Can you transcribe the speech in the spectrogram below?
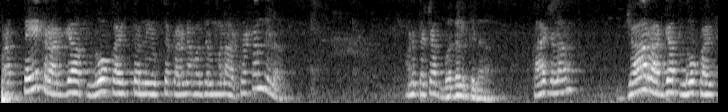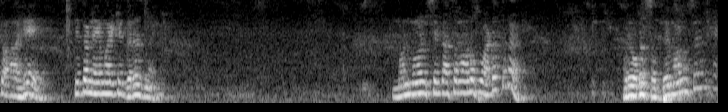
प्रत्येक राज्यात लोक आयुक्त नियुक्त करण्याबद्दल मला आश्वासन दिलं. आणि त्याच्यात बदल केला. काय केला? ज्या राज्यात लोक आयुक्त आहे तिथं नेमायची गरज नाही. मनमोहन सिंग असं माणूस वाटत का? अरे एवढं सभ्य माणूस आहे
